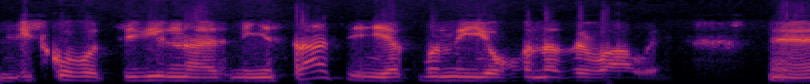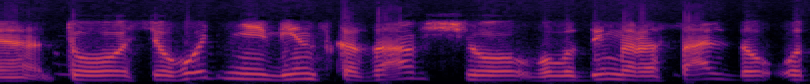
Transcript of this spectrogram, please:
військово-цивільної адміністрації, як вони його називали. Е, То сьогодні він сказав, що Володимира Сальдо от,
